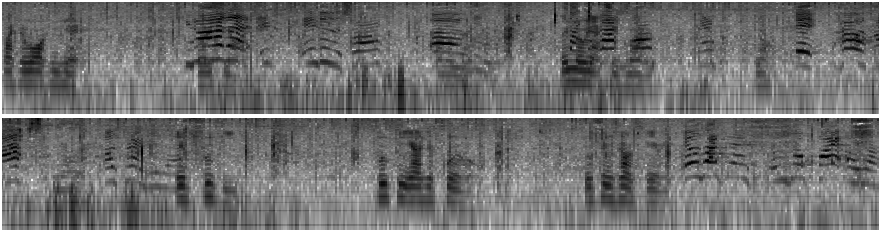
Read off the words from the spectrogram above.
Like The Walking Dead. You know how that is into the song? I don't know Um. We know that she's mine. Yeah. it, how it. Yeah. I was trying to do that. It's Foofy. Foofy as a squirrel. Those things aren't scary. It was like this. There was no quiet. I was like,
